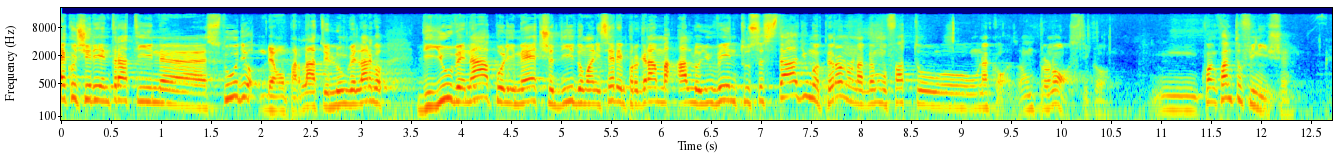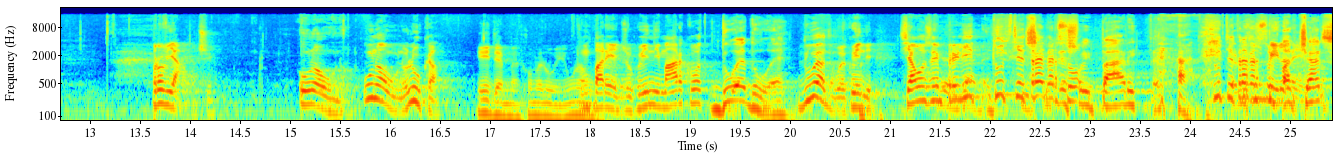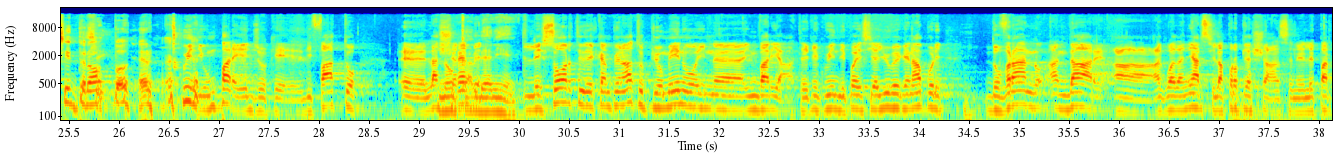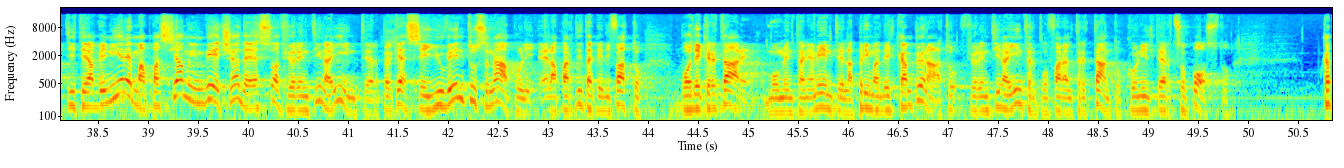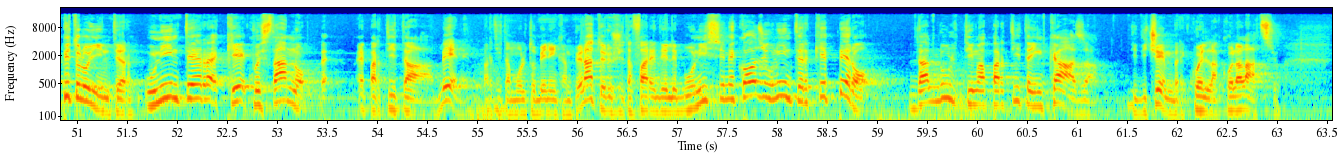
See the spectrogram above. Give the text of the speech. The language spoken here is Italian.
Eccoci rientrati in eh, studio, abbiamo parlato in lungo e in largo di Juve-Napoli, match di domani sera in programma allo Juventus Stadium, però non abbiamo fatto una cosa, un pronostico. Mm, qu quanto finisce? Proviamoci. 1-1. 1-1, Luca. Idem come lui. Un, un pareggio, quindi Marco? 2-2. 2-2, quindi siamo sempre lì, tutti e tre verso... sui pari. Tutti e tre verso il pareggio. lanciarsi troppo. Sì. Quindi un pareggio che di fatto eh, lascerebbe le sorti del campionato più o meno in, eh, invariate, che quindi poi sia Juve che Napoli dovranno andare a, a, guadagnarsi la propria chance nelle partite a venire, ma passiamo invece adesso a Fiorentina-Inter, perché se Juventus-Napoli è la partita che di fatto può decretare momentaneamente la prima del campionato, Fiorentina-Inter può fare altrettanto con il terzo posto. Capitolo Inter, un Inter che quest'anno è partita bene, è partita molto bene in campionato, è riuscita a fare delle buonissime cose, un Inter che però dall'ultima partita in casa di dicembre, quella con la Lazio,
